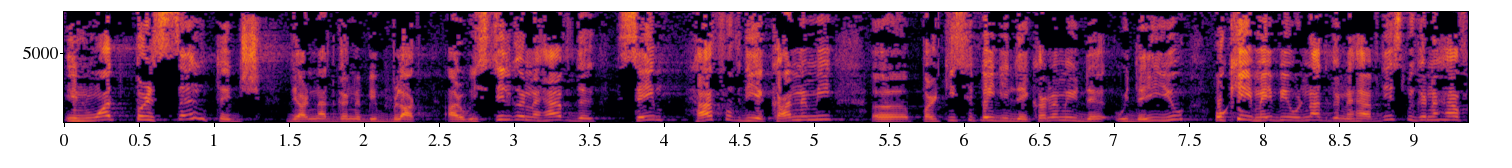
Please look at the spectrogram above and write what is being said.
in what percentage they are not going to be blocked. Are we still going to have the same half of the economy uh, participate in the economy with the, with the, EU? Okay, maybe we're not going to have this. We're going to have,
